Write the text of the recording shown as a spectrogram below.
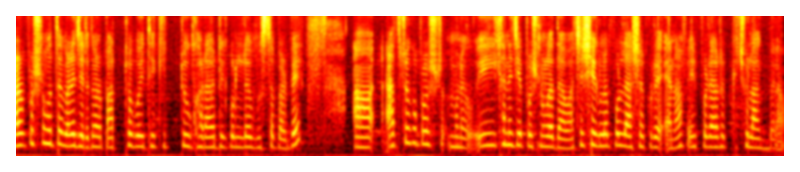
আরও প্রশ্ন হতে পারে যেটা তোমার পাঠ্য বই থেকে একটু ঘাটাঘাটি করলে বুঝতে পারবে। এতটুকু প্রশ্ন মানে এইখানে যে প্রশ্নগুলো দেওয়া আছে সেগুলো পড়লে আশা করি এনাফ এরপরে আর কিছু লাগবে না।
